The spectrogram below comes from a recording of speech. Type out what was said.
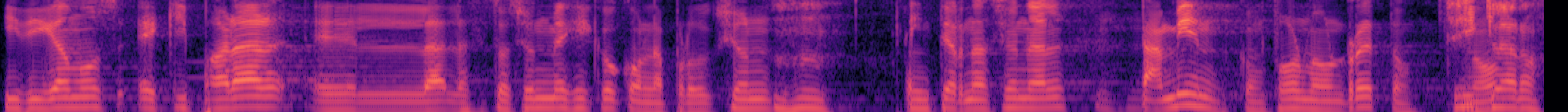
Y digamos, equiparar el- la, la situación en México con la producción internacional también conforma un reto. Sí, ¿no? claro.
